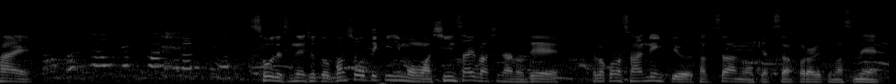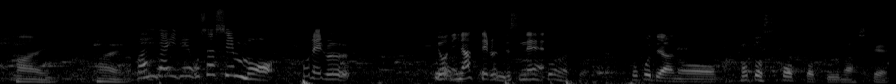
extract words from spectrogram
はいそうですねちょっと場所的にもまあ震災橋なのでやっぱこの3連休、たくさんのお客さん来られてますね。はい。はい。番台でお写真も撮れるようになってるんですね。そうなんですよ。ここであのフォトスポットって言いまして、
